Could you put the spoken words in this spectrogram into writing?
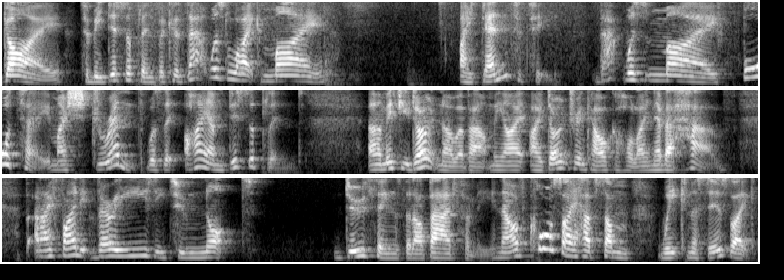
guy to be disciplined because that was like my identity. That was my forte, my strength was that I am disciplined. Um, if you don't know about me, I, I don't drink alcohol, I never have. And I find it very easy to not do things that are bad for me. Now, of course, I have some weaknesses, like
